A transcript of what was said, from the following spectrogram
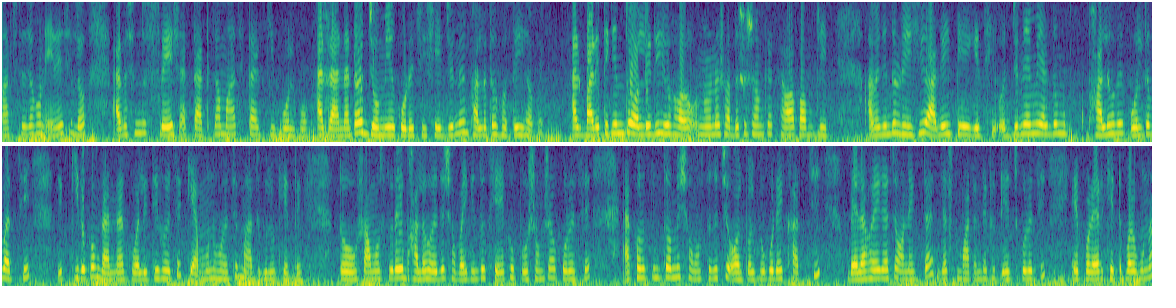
মাছটা যখন এনেছিল, এত সুন্দর ফ্রেশ আর টাটকা মাছ, তার কি বলব? আর রান্নাটাও জমিয়ে করেছি, সেই জন্যই ভালো তো হতেই হবে। আর বাড়িতে কিন্তু অলরেডি অন্য সদস্য সংখ্যা খাওয়া কমপ্লিট আমি কিন্তু রিভিউ আগেই পেয়ে গেছি। ওর জন্য আমি একদম ভালোভাবে বলতে পারছি যে কীরকম রান্নার কোয়ালিটি হয়েছে, কেমন হয়েছে মাছগুলো খেতে। তো সমস্তটাই ভালো হয়েছে, সবাই কিন্তু খেয়ে খুব প্রশংসাও করেছে। এখন কিন্তু আমি সমস্ত কিছু অল্প অল্প করে খাচ্ছি। বেলা হয়ে গেছে অনেকটা জাস্ট মাটনটা একটু টেস্ট করেছি। এরপরে আর খেতে পারব না।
